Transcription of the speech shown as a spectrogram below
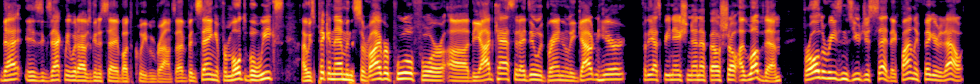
That is exactly what I was going to say about the Cleveland Browns. I've been saying it for multiple weeks. I was picking them in the survivor pool for uh, the oddcast that I do with Brandon Lee Gowton here for the SB Nation NFL show. I love them for all the reasons you just said. They finally figured it out.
